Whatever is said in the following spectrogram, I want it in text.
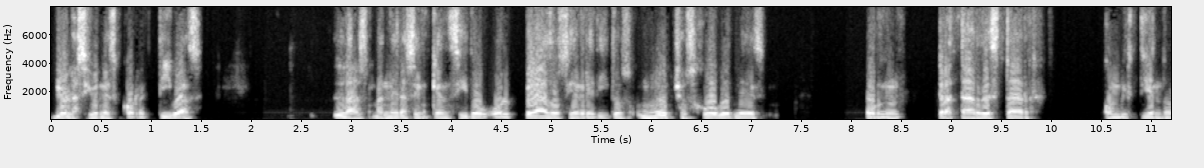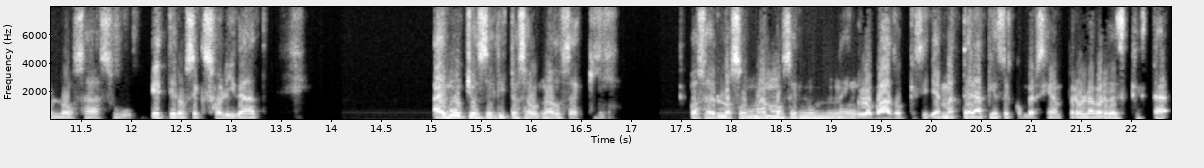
violaciones correctivas, las maneras en que han sido golpeados y agredidos muchos jóvenes por tratar de estar convirtiéndolos a su heterosexualidad. Hay muchos delitos aunados aquí. O sea, los sumamos en un englobado que se llama terapias de conversión, pero la verdad es que está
